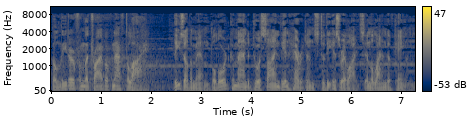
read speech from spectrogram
the leader from the tribe of Naphtali. These are the men the Lord commanded to assign the inheritance to the Israelites in the land of Canaan.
